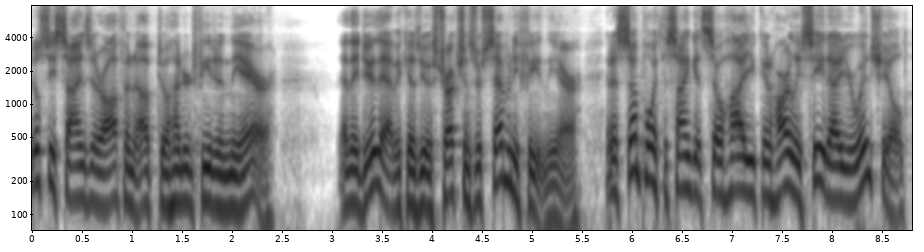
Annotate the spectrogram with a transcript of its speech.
you'll see signs that are often up to 100 feet in the air. And they do that because the obstructions are 70 feet in the air. And at some point, the sign gets so high you can hardly see it out of your windshield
